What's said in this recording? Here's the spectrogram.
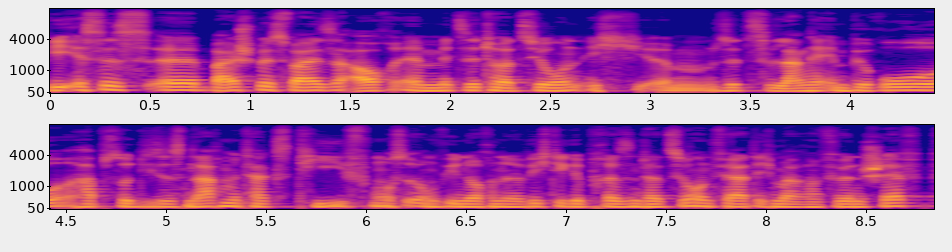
Wie ist es äh, beispielsweise auch äh, mit Situationen, ich ähm, sitze lange im Büro, habe so dieses Nachmittagstief, muss irgendwie noch eine wichtige Präsentation fertig machen für einen Chef.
